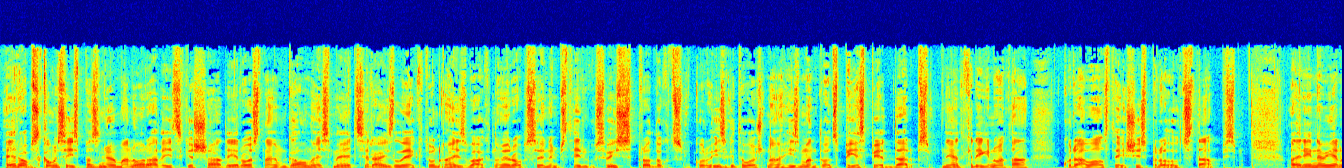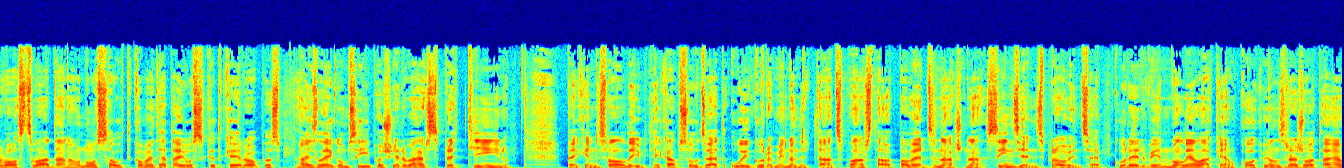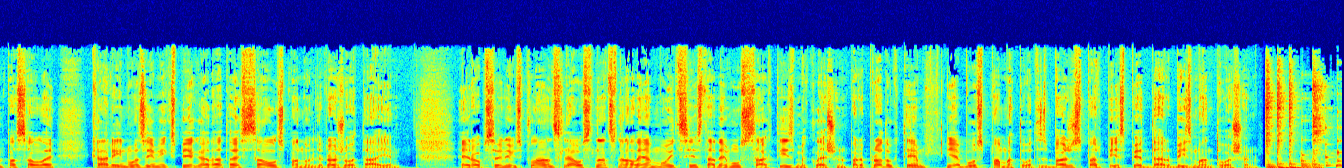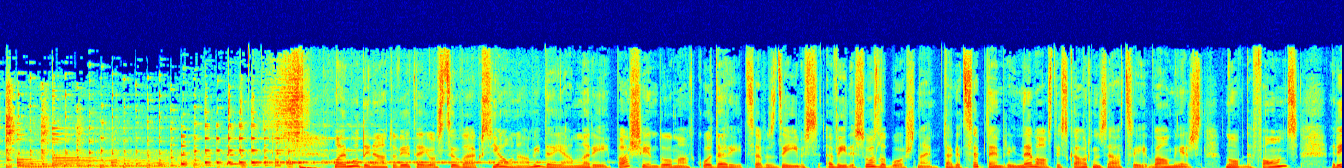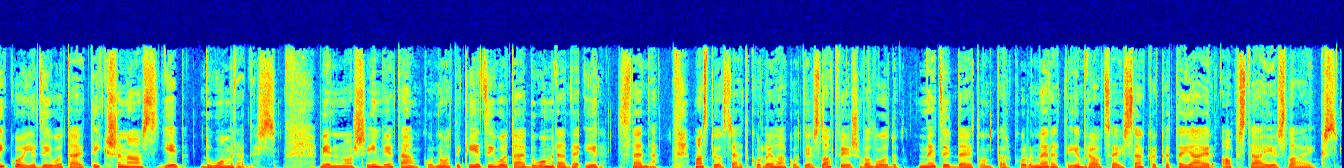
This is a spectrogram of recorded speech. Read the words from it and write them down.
Eiropas komisijas paziņojumā norādīts, ka šāda ierosinājuma galvenais mērķis ir aizliegt un aizvākt no Eiropas Savienības tirgus visus produktus, kuru izgatavošanā izmantots piespiedu darbs, neatkarīgi no tā, kurā valstī šis produkts tapis. Lai arī neviena valsts vārdā nav nosaukta, komentētāji uzskata, ka Eiropas aizliegums īpaši ir vērsts pret Ķīnu. Pekinas valdība tiek apsūdzēta Uiguru minoritātes pārstāvu paverdzināšanā Sinzienas provincē, kura ir viena no lielākajām kokvilnas ražotājām pasaulē, kā arī nozīmīgs piegādātājs saules paneļu granuļu ražotājiem. Eiropas Savienības plāns ļaus nacionālajām muitas iestādēm uzsākt izmeklēšanu par produktiem, ja būs pamatotas bažas par piespiedu darbu izmantošanu. Lai mudinātu vietējos cilvēkus jaunām idejām un arī pašiem domāt, ko darīt savas dzīves vides uzlabošanai, tagad septembrī nevalstiskā organizācija Valmieras Novda fonds rīko iedzīvotāju tikšanās jeb domrades. Viena no šīm vietām, kur notika iedzīvotāju domrade, ir Seda. Mazpilsēta, kur lielākoties latviešu valodu nedzirdēt un par kuru nereti iebraucēji saka, ka tajā ir apstājies laiks.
